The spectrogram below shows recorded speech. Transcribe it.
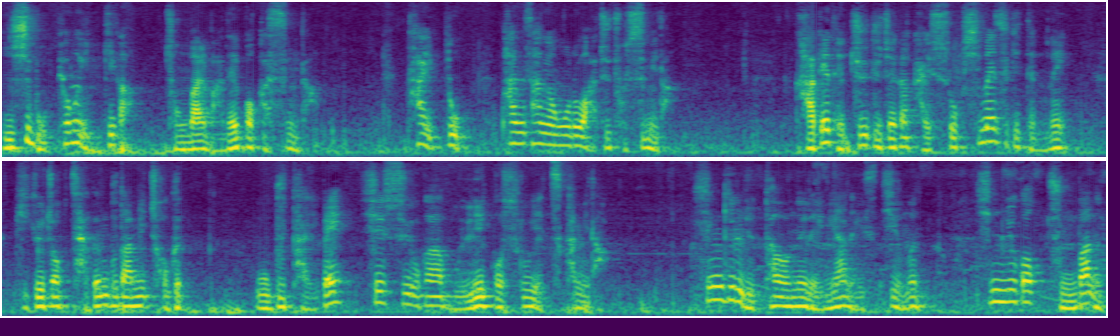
25평의 인기가 정말 많을 것 같습니다. 타입도 판상형으로 아주 좋습니다. 가계 대출 규제가 갈수록 심해지기 때문에 비교적 작은 부담이 적은 5구 타입의 실수요가 몰릴 것으로 예측합니다. 신길 뉴타운을 매매한 에스티움은 16억 중반으로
